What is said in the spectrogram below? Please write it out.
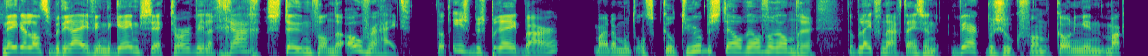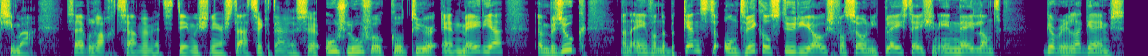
Nederlandse bedrijven in de gamesector willen graag steun van de overheid. Dat is bespreekbaar, maar dan moet ons cultuurbestel wel veranderen. Dat bleek vandaag tijdens een werkbezoek van koningin Maxima. Zij bracht samen met demissionair staatssecretaris eh, Oesloe voor Cultuur en Media een bezoek aan een van de bekendste ontwikkelstudio's van Sony PlayStation in Nederland, Guerrilla Games.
